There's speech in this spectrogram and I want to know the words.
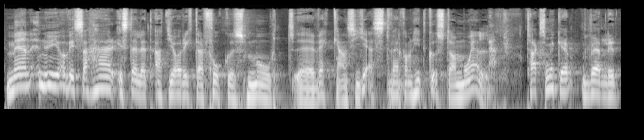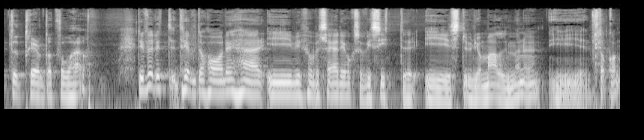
Men nu gör vi så här istället att jag riktar fokus mot eh, veckans gäst. Välkommen hit Gustav Moell. Tack så mycket. Väldigt trevligt att få vara här. Det är väldigt trevligt att ha dig här i, vi får väl säga det också, vi sitter i Studio Malmö nu i Stockholm.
